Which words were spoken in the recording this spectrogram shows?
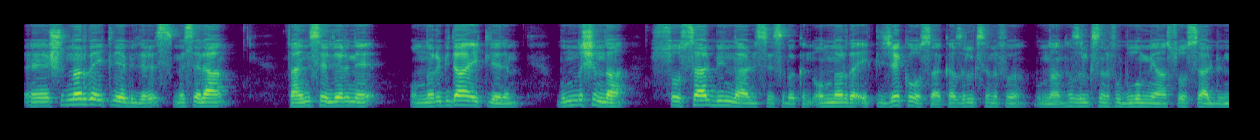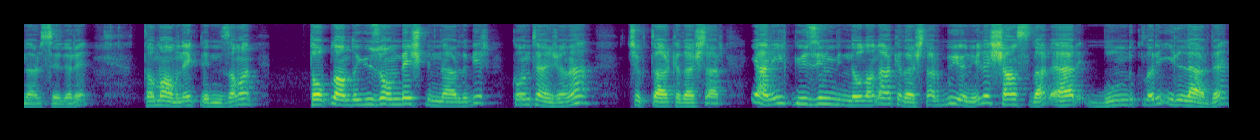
e, şunları da ekleyebiliriz. Mesela fen liselerini onları bir daha ekleyelim. Bunun dışında Sosyal Bilimler Lisesi bakın onları da ekleyecek olsak hazırlık sınıfı bulunan hazırlık sınıfı bulunmayan sosyal bilimler liseleri tamamını eklediğiniz zaman toplamda 115 binlerde bir kontenjana çıktı arkadaşlar. Yani ilk 120 binde olan arkadaşlar bu yönüyle şanslılar. Eğer bulundukları illerde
